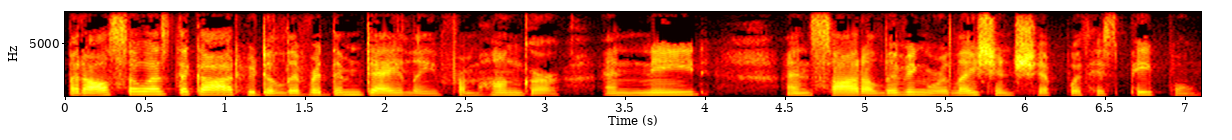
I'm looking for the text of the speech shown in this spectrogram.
but also as the God who delivered them daily from hunger and need and sought a living relationship with His people.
